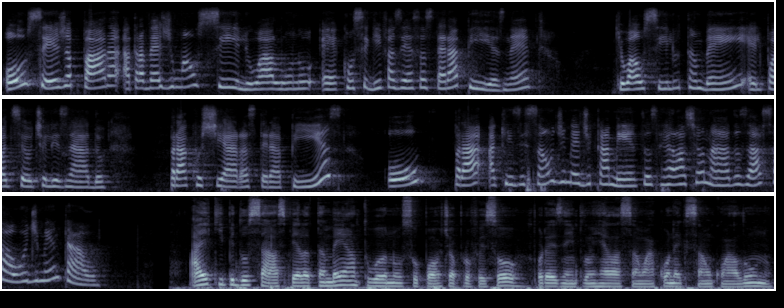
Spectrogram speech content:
ou seja para através de um auxílio o aluno é, conseguir fazer essas terapias, né? Que o auxílio também ele pode ser utilizado para custear as terapias ou para aquisição de medicamentos relacionados à saúde mental. A equipe do SASP ela também atua no suporte ao professor, por exemplo, em relação à conexão com o aluno?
